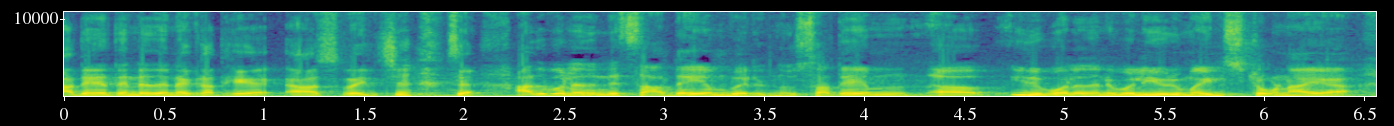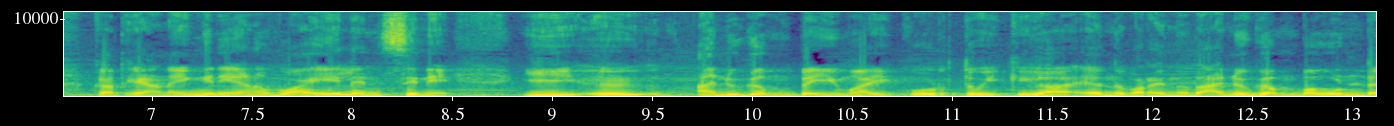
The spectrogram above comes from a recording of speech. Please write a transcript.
അദ്ദേഹത്തിന്റെ തന്നെ കഥയെ ആശ്രയിച്ച് അതുപോലെ തന്നെ സതയം വരുന്നു. സതയം ഇതുപോലെ തന്നെ വലിയൊരു മൈൽ സ്റ്റോൺ ആയ കഥയാണ്. എങ്ങനെയാണ് വയലൻസിനെ ഈ അനുകമ്പയുമായി കോർത്തു വയ്ക്കുക എന്ന് പറയുന്നത്? അനുകമ്പ കൊണ്ട്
